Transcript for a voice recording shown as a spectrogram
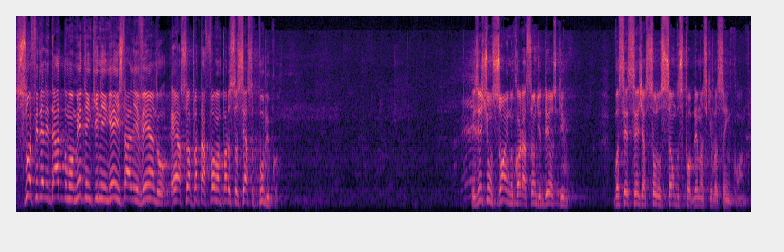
Sua fidelidade no momento em que ninguém está lhe vendo é a sua plataforma para o sucesso público. Existe um sonho no coração de Deus que você seja a solução dos problemas que você encontra.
